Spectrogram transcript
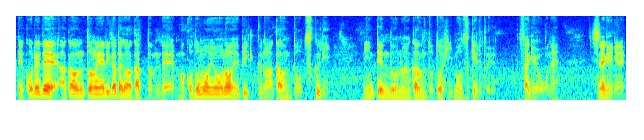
でこれでアカウントのやり方が分かったんで、まあ、子供用のエピックのアカウントを作り任天堂のアカウントと紐付けるという作業をねしなきゃいけない。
